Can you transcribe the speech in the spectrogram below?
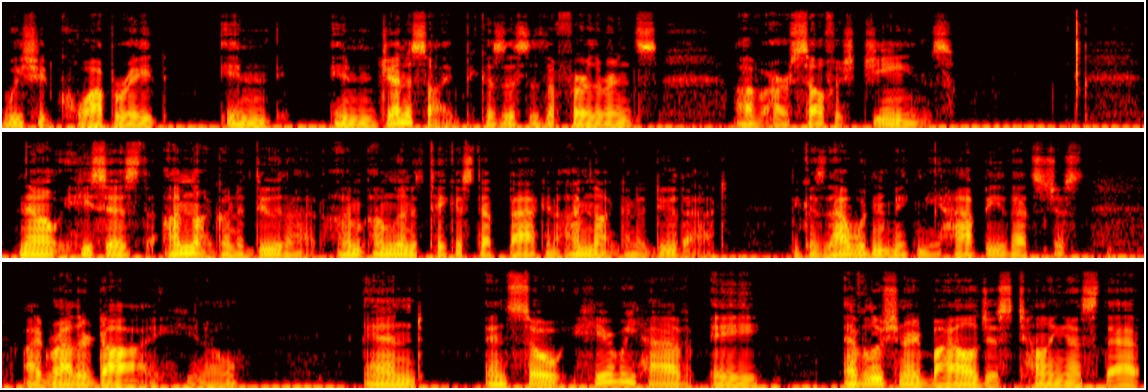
we should cooperate in in genocide because this is the furtherance of our selfish genes. Now he says I'm not going to do that. I'm I'm going to take a step back and I'm not going to do that because that wouldn't make me happy. That's just I'd rather die, you know. And and so here we have a evolutionary biologist telling us that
